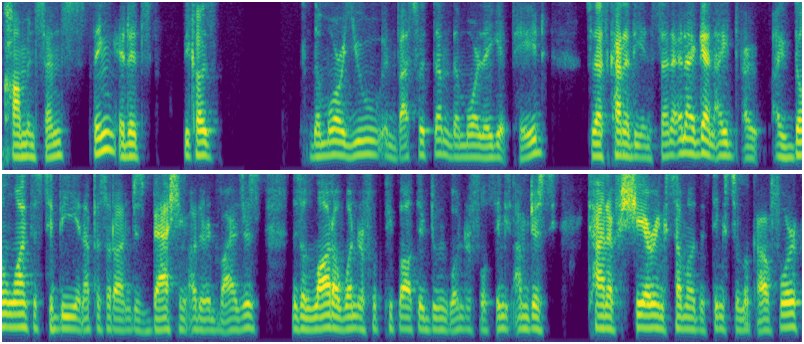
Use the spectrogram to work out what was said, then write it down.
common sense thing and it's because the more you invest with them, the more they get paid. So that's kind of the incentive. And again, I, I, I don't want this to be an episode on just bashing other advisors. There's a lot of wonderful people out there doing wonderful things. I'm just kind of sharing some of the things to look out for.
